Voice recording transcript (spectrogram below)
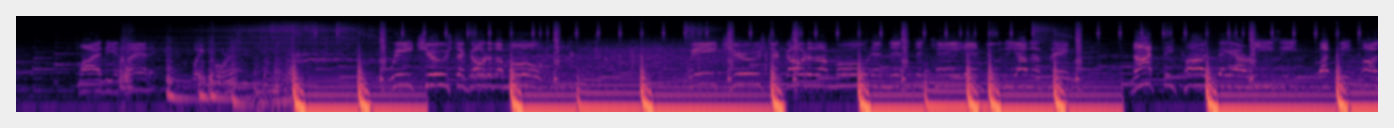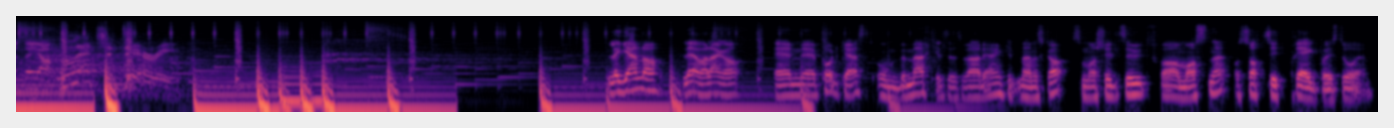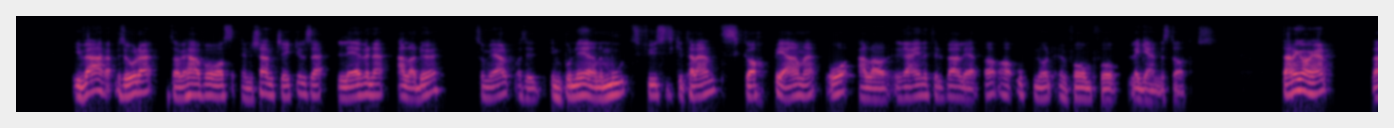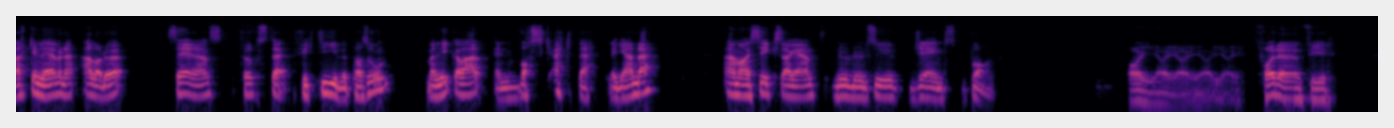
fly the Atlantic. Wait for it. We choose to go to the moon. We choose to go to the moon in this decade and do the other things. Not because they are easy, but because they are legendary. Legender lever lenger. En eh, podkast om bemerkelsesverdige enkeltmennesker som har skilt seg ut fra massene og satt sitt preg på historien. I hver episode tar vi her for oss en kjent skikkelse, levende eller død, som ved hjelp av sitt imponerende mot, fysiske talent, skarpe hjerne og eller rene tilfeldigheter har oppnådd en form for legendestatus. Denne gangen verken levende eller død, seriens første fiktive person, men likevel en vaskekte legende. MI6-agent 007 James Bond. Oi, oi, oi, oi, oi. For en fyr.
